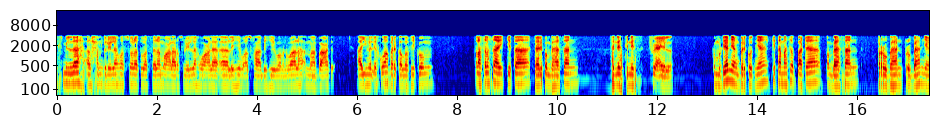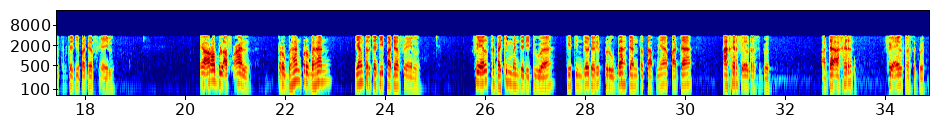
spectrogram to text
Bismillah, Alhamdulillah, wassalatu wassalamu ala rasulillah wa ala alihi wa ashabihi wa man walah amma ba'd. Ayuhal ikhwah, barakallahu fikum. Telah selesai kita dari pembahasan jenis-jenis fi'il. Kemudian yang berikutnya kita masuk pada pembahasan perubahan-perubahan yang terjadi pada fi'il. I'rabul af'al, perubahan-perubahan yang terjadi pada fi'il. Fi'il terbagi menjadi dua, ditinjau dari berubah dan tetapnya pada akhir fi'il tersebut. Pada akhir fi'il tersebut.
